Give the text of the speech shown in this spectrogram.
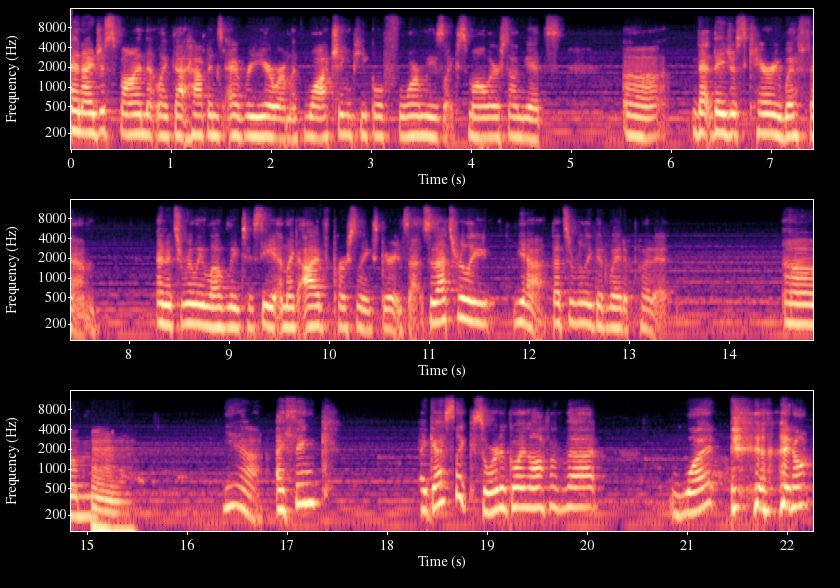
and I just find that like that happens every year where I'm like watching people form these like smaller sangats uh that they just carry with them. And it's really lovely to see and like i've personally experienced that. So that's really yeah that's a really good way to put it. Um Hmm. yeah i think i guess like sort of going off of that what i don't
